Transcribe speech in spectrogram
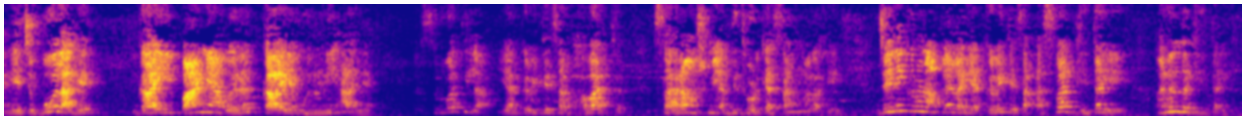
आणि याचे बोल आहेत गायी पाण्यावर काय म्हणून आल्या. सुरुवातीला या कवितेचा भावार्थ सारांश मी अगदी थोडक्यात सांगणार आहे. जेणेकरून आपल्याला या कवितेचा आस्वाद घेता येईल आनंद घेता येईल.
